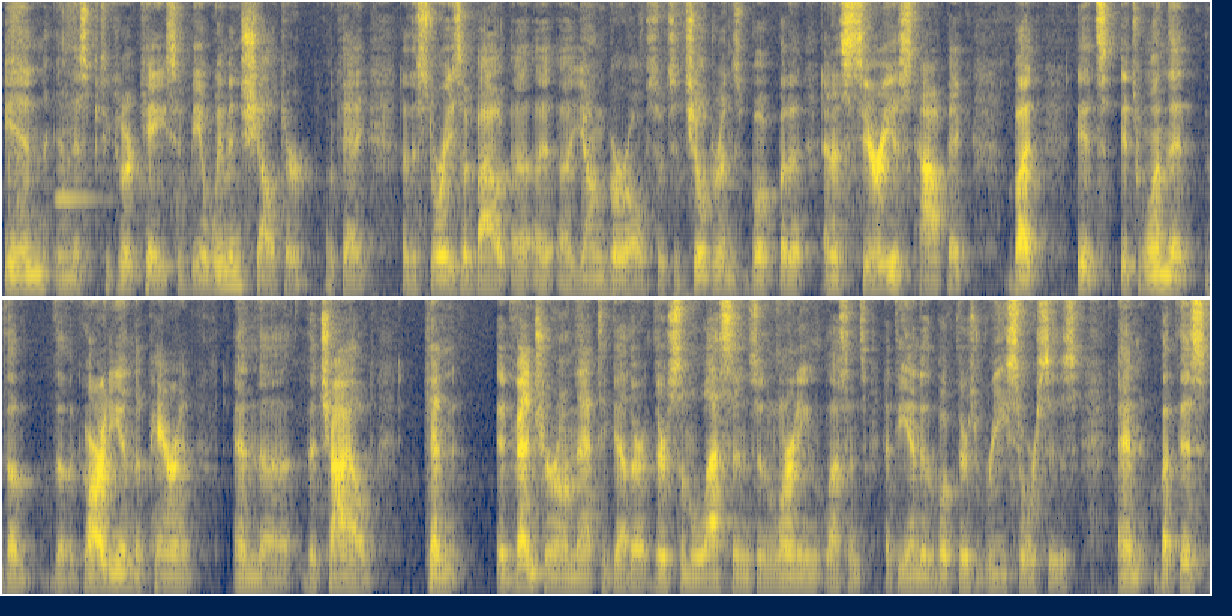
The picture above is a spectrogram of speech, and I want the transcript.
in in this particular case, it'd be a women's shelter. Okay, Uh, the story is about a, a, a young girl, so it's a children's book, but a, and a serious topic, but it's it's one that the the guardian, the parent, and the the child can adventure on that together. There's some lessons and learning lessons at the end of the book. There's resources, and but this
